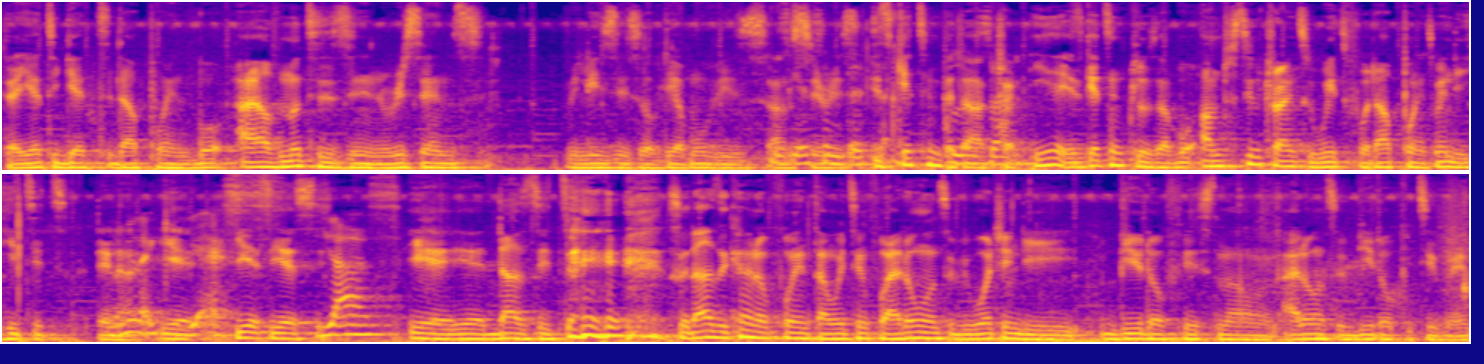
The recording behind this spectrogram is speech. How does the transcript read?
They're yet to get to that point. But I have noticed in recent releases of their movies and getting series, better, it's getting better closer. actually. Yeah, it's getting closer. But I'm still trying to wait for that point when they hit it. Then I, like, yeah, yes, yes, yes, yes. yeah, yeah, that's it. so that's the kind of point I'm waiting for. I don't want to be watching the build up phase now. I don't want to build up with it, man.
